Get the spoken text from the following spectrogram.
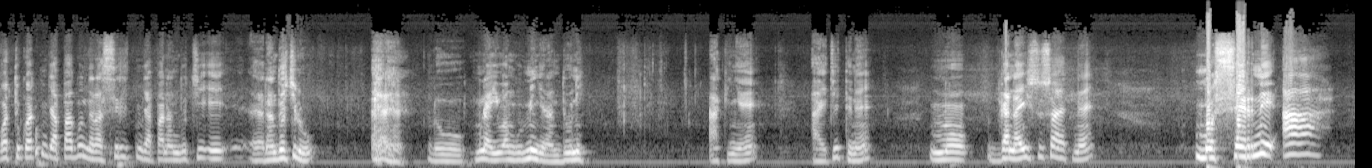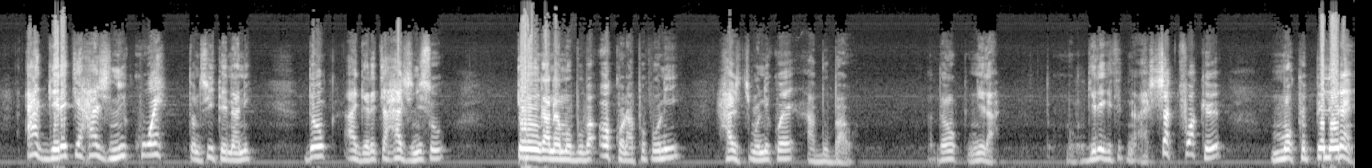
watuku ati nzapa agu na na siri ti nzapa na ndö ti e na ndö ti lo lo mû na ye wangu mingi na ndöni aknye aiti tene mo gana isusu atene mo cerne a a gere ti haj ni kue ton si tene ani donc a gere ti haj ni so tongana mo buba oko na popo ni haj ti mo ni kue abuba o donc ni la gere gi ti tene à chaque fois que mo yeke pelerin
